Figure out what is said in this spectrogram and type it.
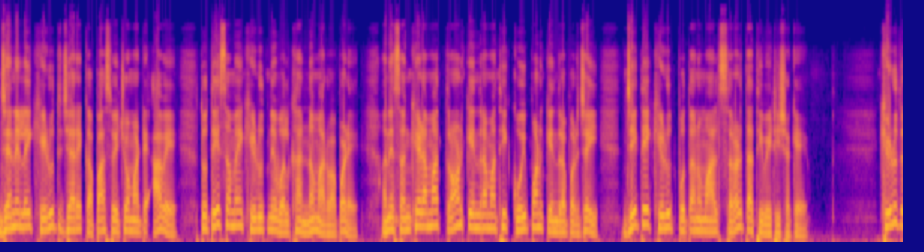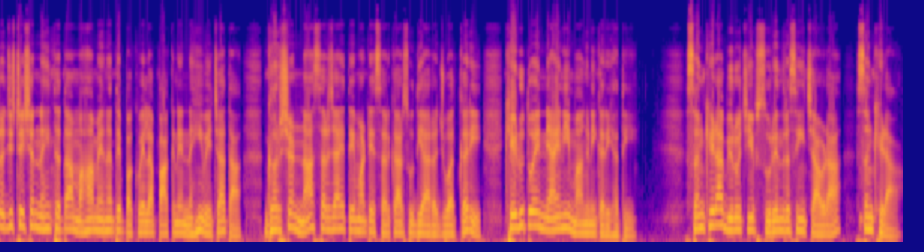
જેને લઈ ખેડૂત જ્યારે કપાસ વેચવા માટે આવે, તો તે સમયે ખેડૂતને વલખા ન મારવા પડે. અને સંખેડામાં ત્રણ કેન્દ્રમાંથી કોઈ પણ કેન્દ્ર પર જઈ, જે તે ખેડૂત પોતાનો માલ સરળતાથી વેઠી શકે. ખેડૂત રજિસ્ટ્રેશન નહીં થતાં મહામહેનતે પકવેલા પાકને નહીં વેચાતા, ઘર્ષણ ના સર્જાય તે માટે સરકાર સુધી આ રજૂઆત કરી, ખેડૂતોએ ન્યાયની માંગણી કરી હતી. Sankheda bureau chief Surendrasinh Chavda, Sankheda.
